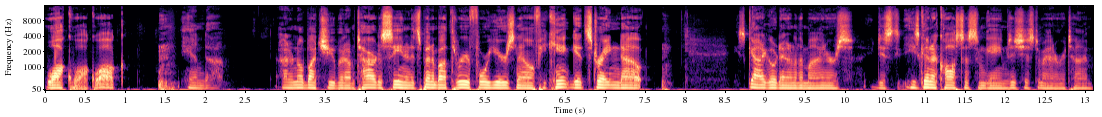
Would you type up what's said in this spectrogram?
walk, walk, walk. And uh, I don't know about you, but I'm tired of seeing it. It's been about three or four years now. If he can't get straightened out, he's got to go down to the minors. Just he's going to cost us some games. It's just a matter of time.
